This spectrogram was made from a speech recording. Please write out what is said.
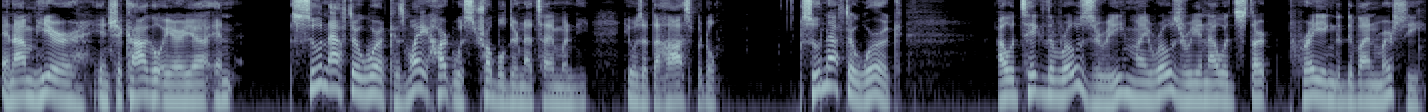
and I'm here in Chicago area. And soon after work, because my heart was troubled during that time when he, he was at the hospital. Soon after work, I would take the rosary, my rosary, and I would start praying the Divine Mercy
